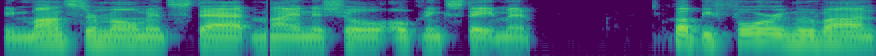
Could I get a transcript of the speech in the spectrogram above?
the monster moment stat, my initial opening statement. But before we move on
